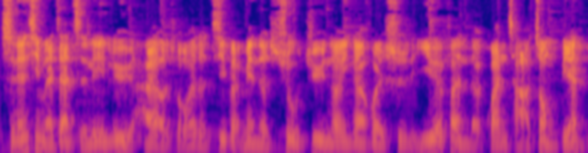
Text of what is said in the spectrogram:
十年期美债殖利率，还有所谓的基本面的数据呢，应该会是一月份的观察重点。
